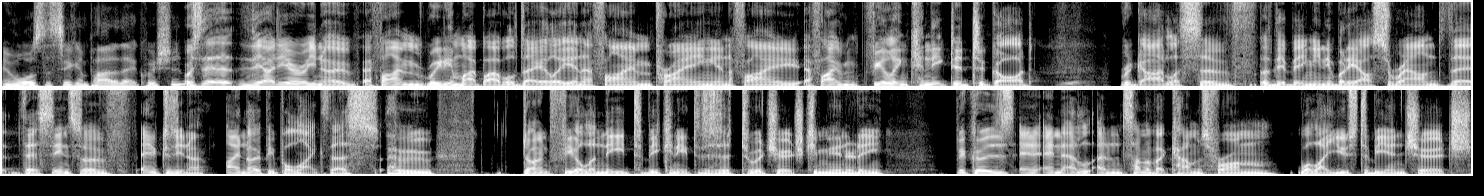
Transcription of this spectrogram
and what was the second part of that question? Was the the idea, you know, if I'm reading my Bible daily and if I'm praying and if I if I'm feeling connected to God, yeah regardless of there being anybody else around, that their sense of, and because, you know, I know people like this who don't feel a need to be connected to a church community because, and, and, and some of it comes from, well, I used to be in church,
